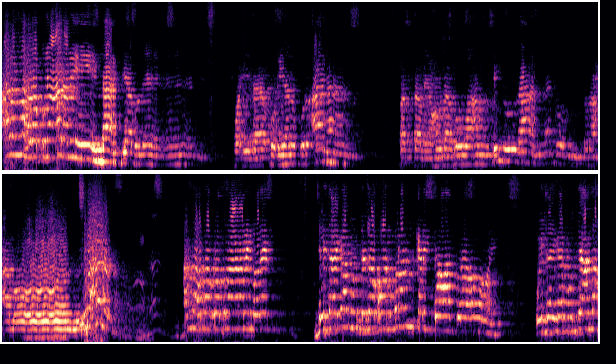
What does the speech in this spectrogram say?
আর আল্লাহ রাব্বুল আলামিন ডাক দিয়া বলেন وإذا قرئ القرآن فاستمعوا له وأنصتوا لعلكم ترحمون سبحان الله আল্লাহ রাব্বুল আলামিন বলেন যে জায়গার মধ্যে যখন কোরআন কারীম তেলাওয়াত করা হয় ওই জায়গার মধ্যে আল্লাহ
